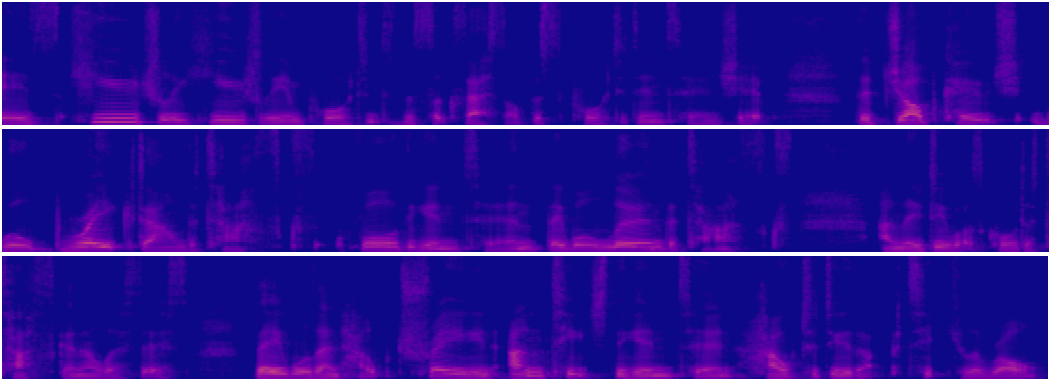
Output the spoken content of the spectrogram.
is hugely, hugely important to the success of the supported internship. The job coach will break down the tasks for the intern, they will learn the tasks, and they do what's called a task analysis. They will then help train and teach the intern how to do that particular role,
